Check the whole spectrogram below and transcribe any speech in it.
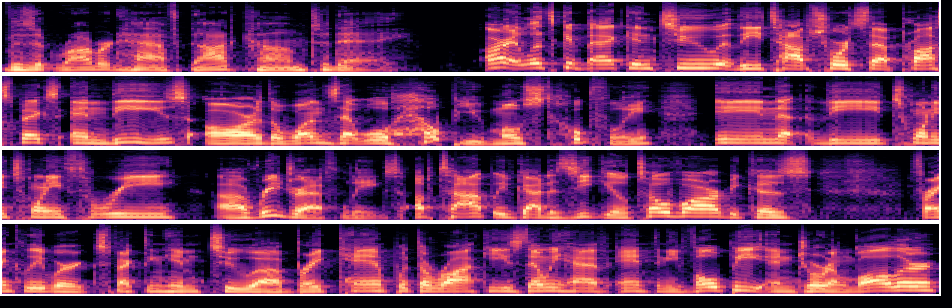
Visit RobertHalf.com today. All right, let's get back into the top shortstop prospects, and these are the ones that will help you most, hopefully, in the 2023 uh, redraft leagues. Up top, we've got Ezequiel Tovar because, frankly, we're expecting him to uh, break camp with the Rockies. Then we have Anthony Volpe and Jordan Lawlar.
